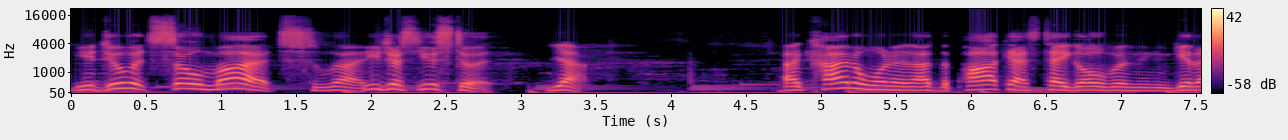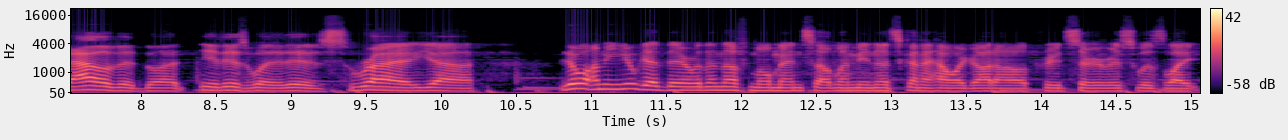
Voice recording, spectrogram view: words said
you do it so much, right. you're just used to it. Yeah. I kind of want to let the podcast take over and get out of it, but it is what it is. Right, yeah. You know, I mean, you'll get there with enough momentum. I mean, that's kind of how I got out of food service was like,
